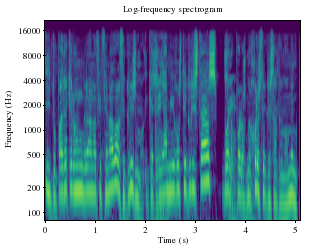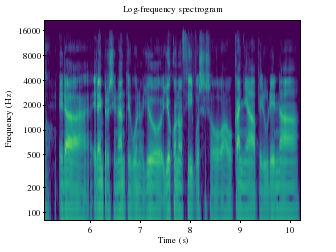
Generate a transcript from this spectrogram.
Y tu padre que era un gran aficionado al ciclismo y que tenía amigos ciclistas, bueno, pues los mejores ciclistas del momento. Era, era impresionante. Bueno, yo, yo conocí pues eso, a Ocaña, a Perurena,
